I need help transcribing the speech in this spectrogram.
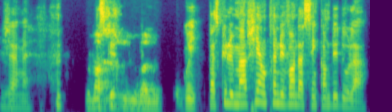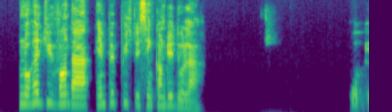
jamais. Le Parce marché que- sous-évalue. Oui, parce que le marché est en train de vendre à 52 dollars. On aurait dû vendre à un peu plus de 52 dollars. OK.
